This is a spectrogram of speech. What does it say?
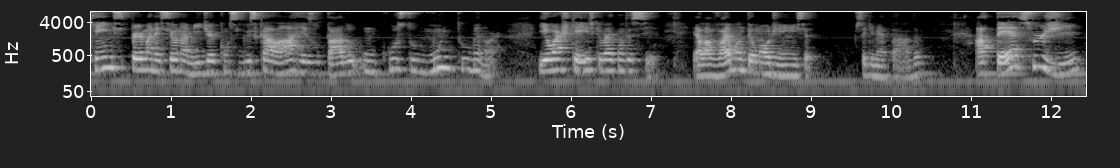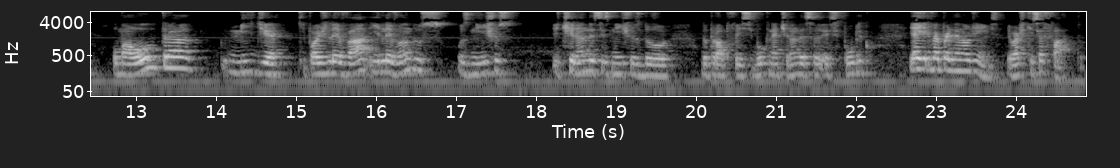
quem permaneceu na mídia conseguiu escalar resultado um custo muito menor. E eu acho que é isso que vai acontecer. ela vai manter uma audiência segmentada até surgir uma outra mídia que pode levar e levando os, os nichos e tirando esses nichos do, do próprio Facebook, né? Tirando esse público. E aí ele vai perdendo audiência. Eu acho que isso é fato.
